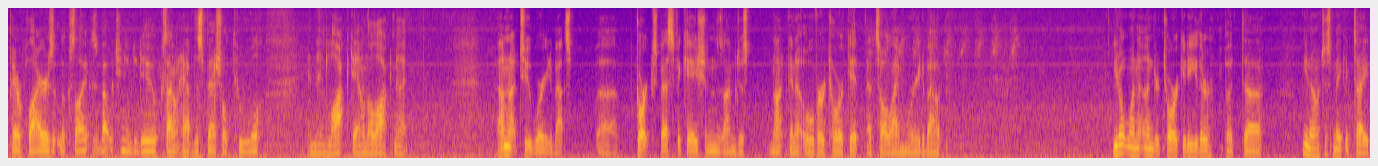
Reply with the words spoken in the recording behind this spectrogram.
pair of pliers it looks like is about what you need to do because I don't have the special tool and then lock down the lock nut. I'm not too worried about uh, torque specifications. I'm just not going to over torque it. That's all I'm worried about. You don't want to under torque it either, but uh, you know, just make it tight.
